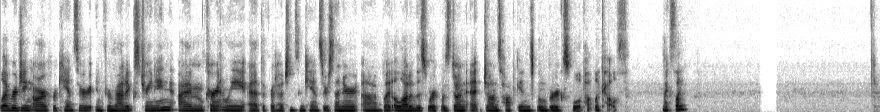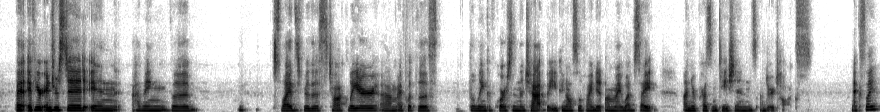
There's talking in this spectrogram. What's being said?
leveraging R for cancer informatics training. I'm currently at the Fred Hutchinson Cancer Center, uh, but a lot of this work was done at Johns Hopkins Bloomberg School of Public Health. Next slide. Uh, if you're interested in having the slides for this talk later. Um, I put the, the link, of course, in the chat, but you can also find it on my website under presentations, under talks. Next slide.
